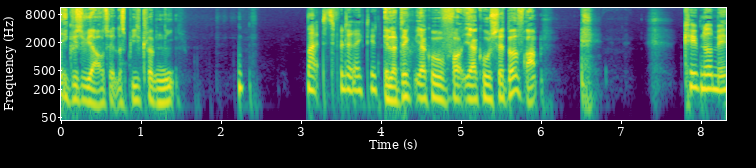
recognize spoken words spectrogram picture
Ikke hvis vi har aftalt at spise klokken 9. Nej, det er selvfølgelig rigtigt. Eller det, jeg, kunne for, jeg kunne sætte noget frem, Køb noget med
